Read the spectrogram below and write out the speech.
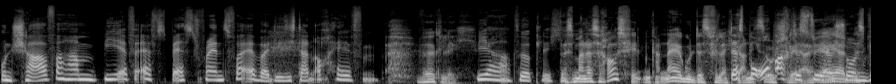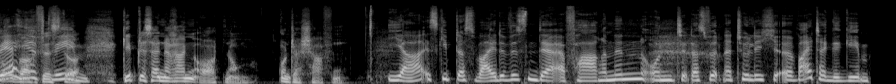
Und Schafe haben BFFs, Best Friends Forever, die sich dann auch helfen. Wirklich. Ja, wirklich. Dass man das rausfinden kann. Naja gut, das ist vielleicht Das gar nicht so schwer. beobachtest du ja schon. das Wer hilft beobachtest du. wem? Gibt es eine Rangordnung unter Schafen? Ja, es gibt das Weidewissen der Erfahrenen und das wird natürlich äh, weitergegeben.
